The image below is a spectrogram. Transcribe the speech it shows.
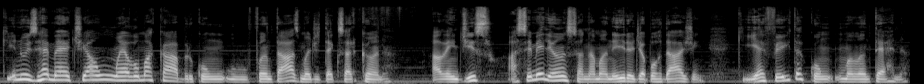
que nos remete a um elo macabro com o fantasma de Texarkana. Além disso, a semelhança na maneira de abordagem, que é feita com uma lanterna.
